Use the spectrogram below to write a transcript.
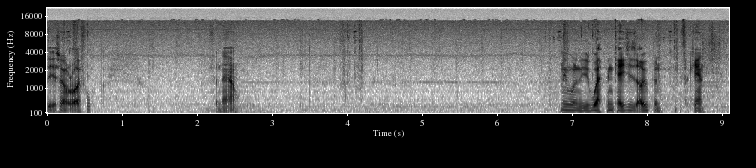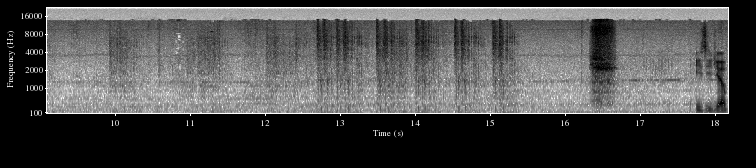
the assault rifle. For now. Need one of these weapon cases open, if I can. Easy job.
